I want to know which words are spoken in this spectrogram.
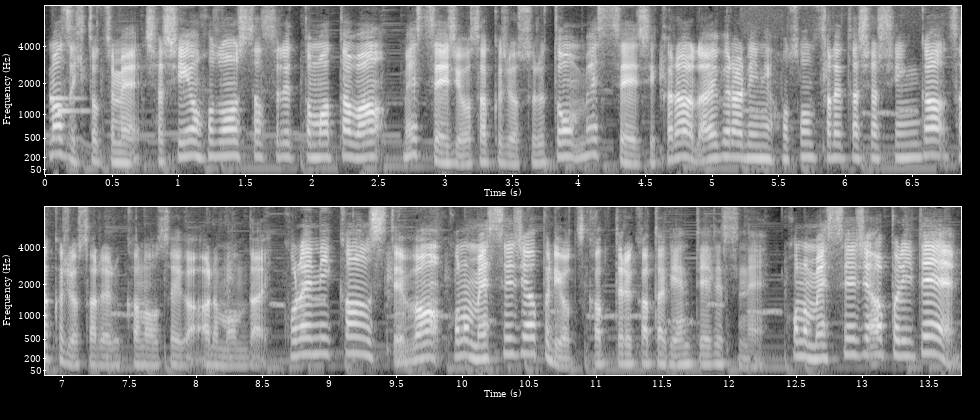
まず1つ目、写真を保存したスレッドまたはメッセージを削除するとメッセージからライブラリに保存された写真が削除される可能性がある問題。これに関しては、このメッセージアプリを使ってる方限定ですね。このメッセージアプリで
